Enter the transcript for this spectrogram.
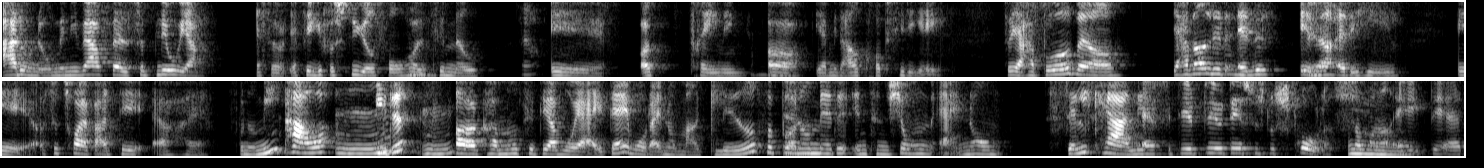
I don't know. Men i hvert fald, så blev jeg, altså jeg fik et forstyrret forhold mm. til mad. Ja. Øh, og træning, mm. og ja, mit eget kropsideal. Så jeg har både været, jeg har været lidt mm. alle ender yeah. af det hele. Øh, og så tror jeg bare, at det er at have fundet min power mm. i det, mm. og kommet til der, hvor jeg er i dag, hvor der er enormt meget glæde forbundet Ja. med det. Intentionen er enormt selvkærlig. Ja, for det er, jo, det er jo det, jeg synes, du stråler så mm. meget af. Det er, at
